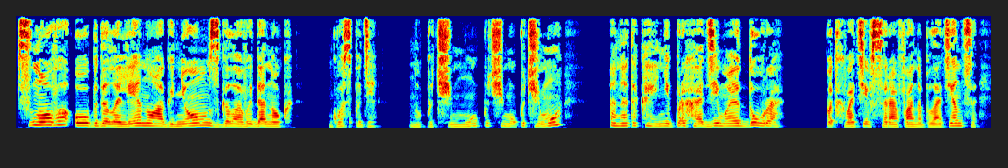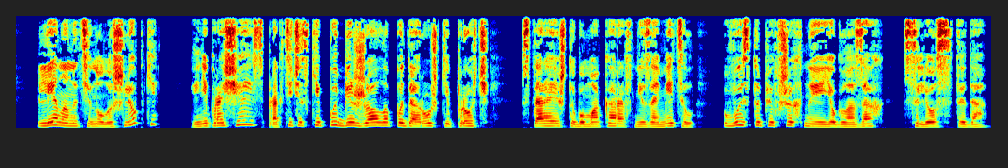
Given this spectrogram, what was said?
снова обдало Лену огнем с головы до ног. «Господи, ну почему, почему, почему? Она такая непроходимая дура!» Подхватив сарафан и полотенце, Лена натянула шлепки и, не прощаясь, практически побежала по дорожке прочь, стараясь, чтобы Макаров не заметил выступивших на ее глазах слез стыда.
